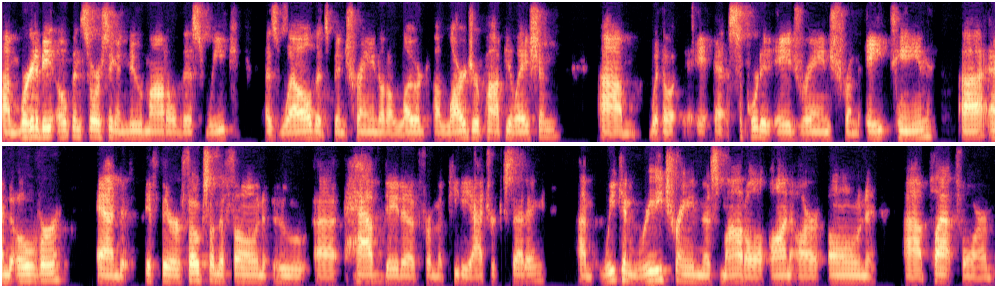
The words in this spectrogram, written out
Um, we're going to be open sourcing a new model this week as well that's been trained on a, a larger population um, with a, a, supported age range from 18 uh, and over. And if there are folks on the phone who uh, have data from a pediatric setting, um, we can retrain this model on our own uh, platform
